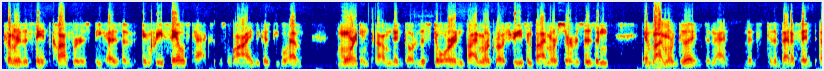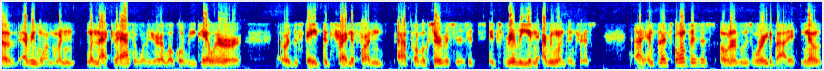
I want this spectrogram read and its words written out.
come into the state's coffers because of increased sales taxes. Why? Because people have more income to go to the store and buy more groceries and buy more services and and buy more goods, and that that's to the benefit of everyone when when that can happen. Whether you're a local retailer or or the state that's trying to fund uh, public services, it's it's really in everyone's interest. Uh, and for that small business owner who's worried about it, you know,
